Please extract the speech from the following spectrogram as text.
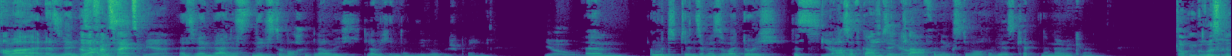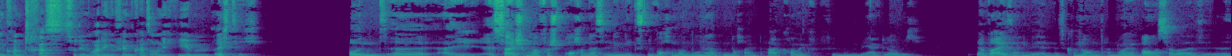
aber das werden wir also alles, mir. das werden wir alles nächste Woche, glaube ich, glaube ich, intensiver besprechen. Yo. Ähm, gut, dann sind wir soweit durch. Das Ja, Hausaufgaben sind klar für nächste Woche. Wer ist Captain America? Ich glaube, einen größeren Kontrast zu dem heutigen Film kann es auch nicht geben. Richtig. Und äh, es sei schon mal versprochen, dass in den nächsten Wochen und Monaten noch ein paar Comic-Verfilmungen mehr, glaube ich, dabei sein werden. Es kommen noch ein paar neue raus, aber äh,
